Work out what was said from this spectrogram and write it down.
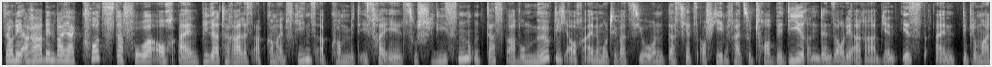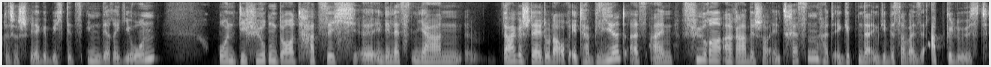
Saudi-Arabien war ja kurz davor, auch ein bilaterales Abkommen, ein Friedensabkommen mit Israel zu schließen. Und das war womöglich auch eine Motivation, das jetzt auf jeden Fall zu torpedieren. Denn Saudi-Arabien ist ein diplomatisches Schwergewicht jetzt in der Region. Und die Führung dort hat sich äh, in den letzten Jahren äh, dargestellt oder auch etabliert als ein Führer arabischer Interessen, hat Ägypten da in gewisser Weise abgelöst,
